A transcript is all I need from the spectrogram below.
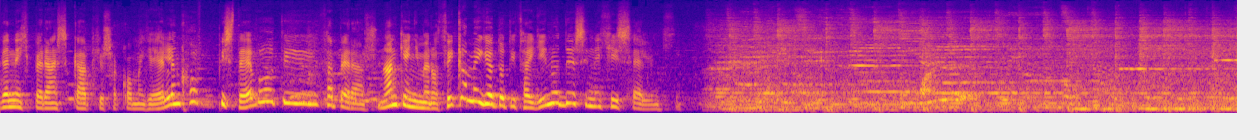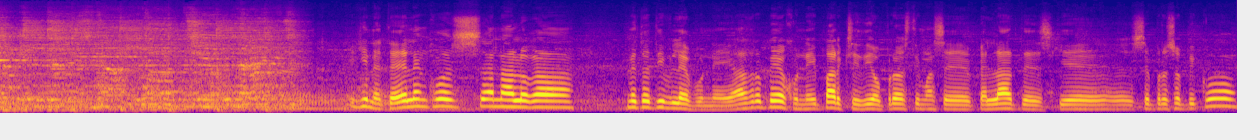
δεν έχει περάσει κάποιος ακόμα για έλεγχο. Πιστεύω ότι θα περάσουν. Αν και ενημερωθήκαμε για το ότι θα γίνονται συνεχείς έλεγχοι. Γίνεται έλεγχος ανάλογα με το τι βλέπουν οι άνθρωποι. Έχουν υπάρξει δύο πρόστιμα σε πελάτες και σε προσωπικό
